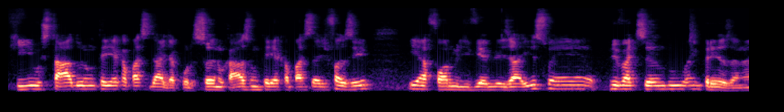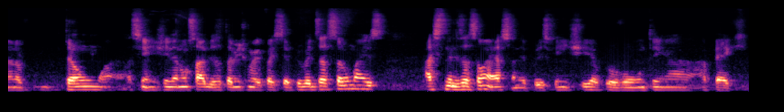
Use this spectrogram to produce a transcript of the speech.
que o Estado não teria capacidade, a Corsã, no caso, não teria capacidade de fazer, e a forma de viabilizar isso é privatizando a empresa, né? Então, assim, a gente ainda não sabe exatamente como é que vai ser a privatização, mas a sinalização é essa, né? Por isso que a gente aprovou ontem a, a PEC.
